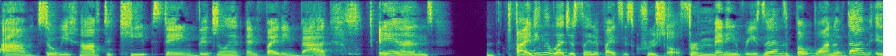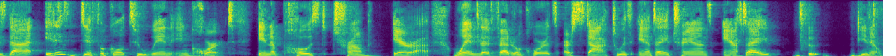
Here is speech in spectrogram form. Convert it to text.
Um, so we have to keep staying vigilant and fighting back. And Fighting the legislative fights is crucial for many reasons, but one of them is that it is difficult to win in court in a post Trump era when the federal courts are stacked with anti trans, anti you know,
